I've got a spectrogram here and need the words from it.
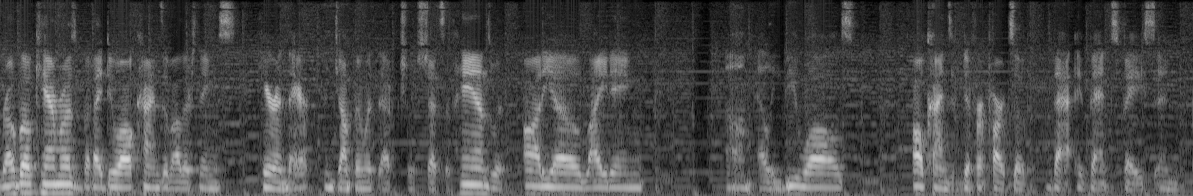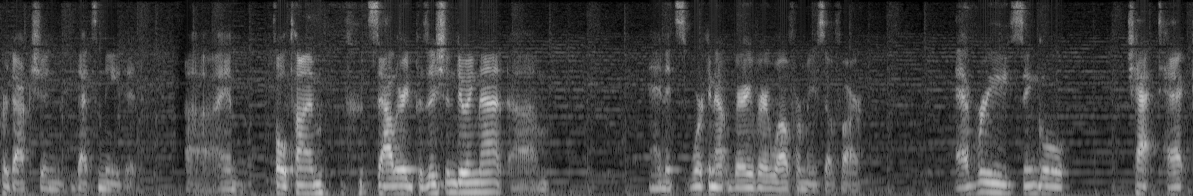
robo cameras, but I do all kinds of other things here and there and jump in with extra sets of hands with audio, lighting, um, LED walls, all kinds of different parts of that event space and production that's needed. Uh, I am full time salaried position doing that. Um, and it's working out very, very well for me so far. Every single chat tech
